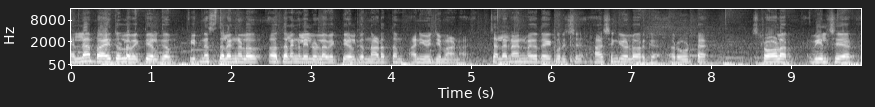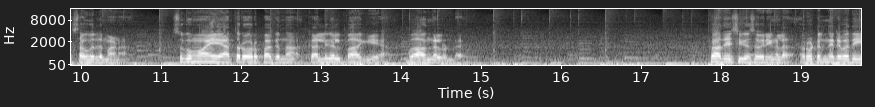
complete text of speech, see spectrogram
എല്ലാ പ്രായത്തിലുള്ള വ്യക്തികൾക്കും ഫിറ്റ്നസ് തലങ്ങൾ തലങ്ങളിലുള്ള വ്യക്തികൾക്കും നടത്തം അനുയോജ്യമാണ്. ചലനാത്മകതയെക്കുറിച്ച് ആശങ്കയുള്ളവർക്ക് റൂട്ട് സ്ട്രോളർ വീൽ ചെയർ സൗകര്യമാണ് സുഗമമായ യാത്ര ഉറപ്പാക്കുന്ന കല്ലുകൾ ഭാഗിയ ഭാഗങ്ങളുണ്ട്. പ്രാദേശിക സൗകര്യങ്ങൾ റൂട്ടിൽ നിരവധി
